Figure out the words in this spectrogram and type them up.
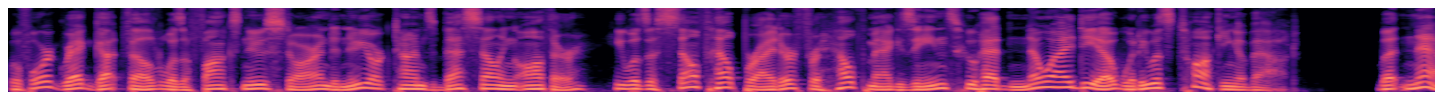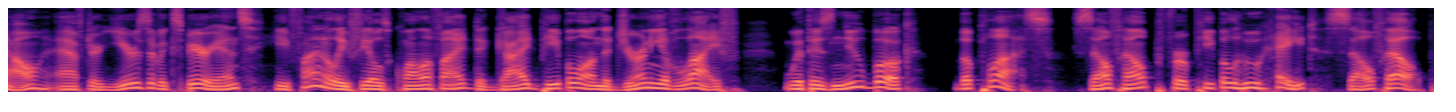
Before Greg Gutfeld was a Fox News star and a New York Times bestselling author, he was a self help writer for health magazines who had no idea what he was talking about. But now, after years of experience, he finally feels qualified to guide people on the journey of life with his new book, The Plus Self Help for People Who Hate Self Help.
